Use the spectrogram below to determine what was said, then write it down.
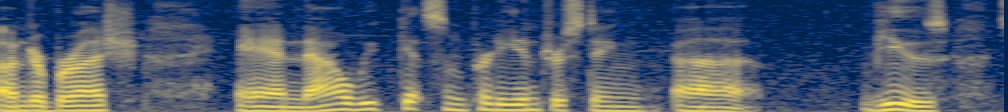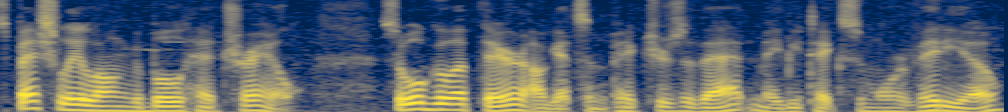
underbrush, and now we get some pretty interesting uh, views, especially along the Bullhead Trail. So we'll go up there, I'll get some pictures of that, maybe take some more video,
